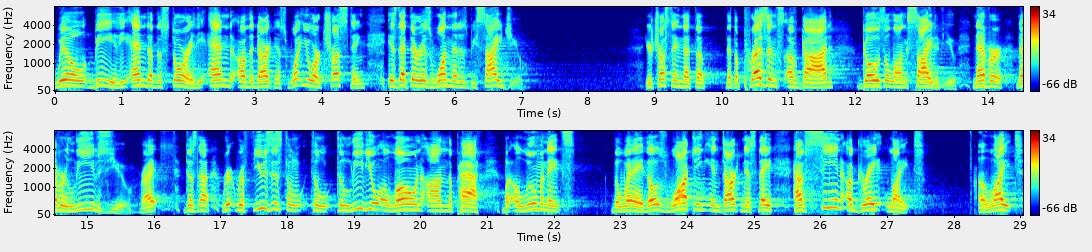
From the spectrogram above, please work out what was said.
will be, the end of the story, the end of the darkness. What you are trusting is that there is one that is beside you. You're trusting that the, that the presence of God goes alongside of you, never, never leaves you, right? Does not, re- refuses to, to, to leave you alone on the path, but illuminates the way. Those walking in darkness, they have seen a great light. A light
